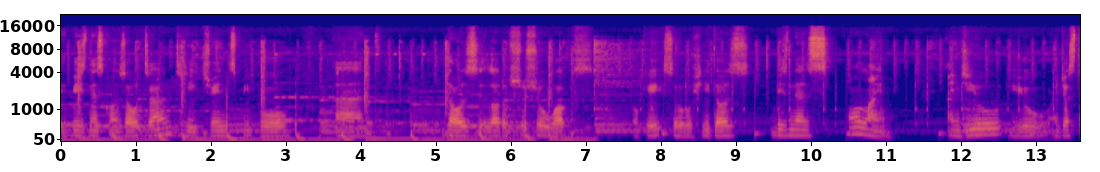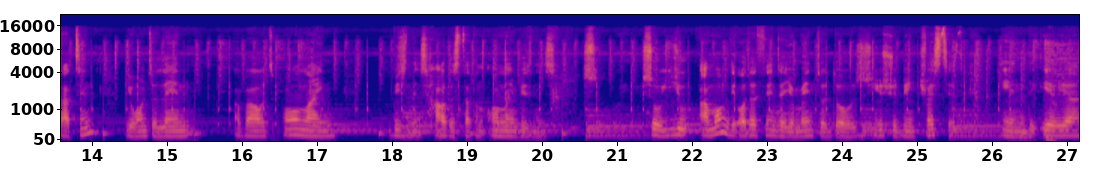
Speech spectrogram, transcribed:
a business consultant. He trains people and does a lot of social works okay? So he does business online. And you you are just starting. You want to learn about online business. How to start an online business so you among the other things that your mentor does, you should be interested in the area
